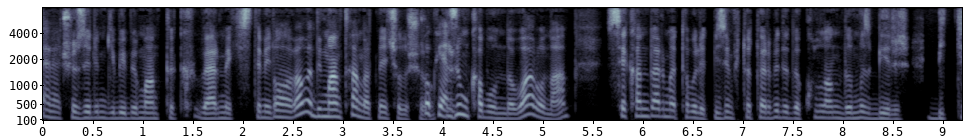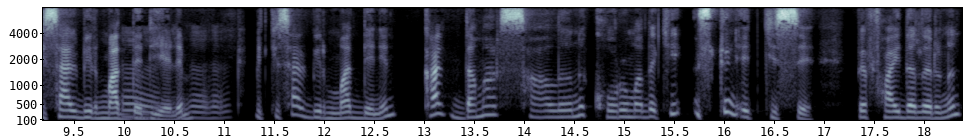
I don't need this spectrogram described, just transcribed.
Evet. çözelim gibi bir mantık vermek istemedim ama bir mantığı anlatmaya çalışıyorum. Çok. Üzüm kabuğunda var olan sekonder metabolit bizim fitoterapide de kullandığımız bir bitkisel bir madde Hmm, diyelim. hı. Bitkisel bir maddenin kalp damar sağlığını korumadaki üstün etkisi ve faydalarının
